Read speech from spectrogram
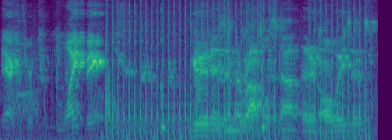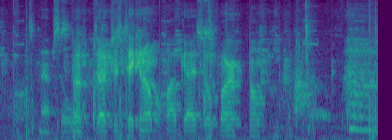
Yeah, because we're white, big. Good as in the raffle stop that it always is. Map so I've, I've just taken out five guys so far. Oh.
